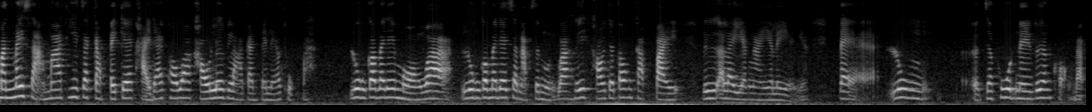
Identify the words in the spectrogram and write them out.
มันไม่สามารถที่จะกลับไปแก้ไขได้ เพราะว่าเขาเลิกลากันไปแล้วถูกปะลุงก็ไม่ได้มองว่า ลุงก็ไม่ได้สนับสนุนว่าเฮ้ยเขาจะต้องกลับไป หรืออะไรยังไงอะไรอย่างเงี้ยแต่ลุงจะพูดในเรื่องของแบบ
